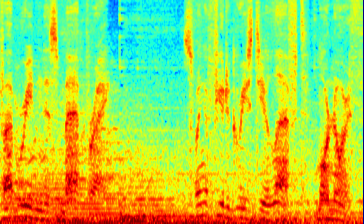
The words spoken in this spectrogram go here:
If I'm reading this map right, swing a few degrees to your left, more north.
